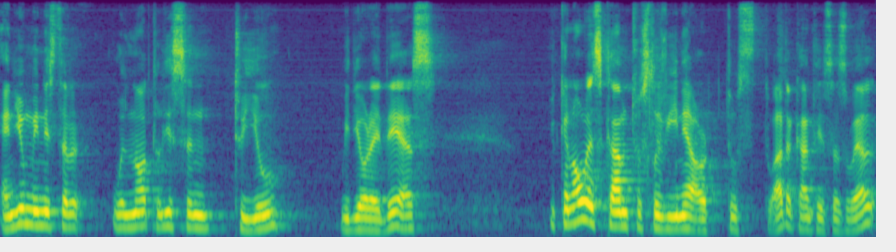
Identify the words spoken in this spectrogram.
and your minister, will not listen to you with your ideas, you can always come to Slovenia or to, to other countries as well,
